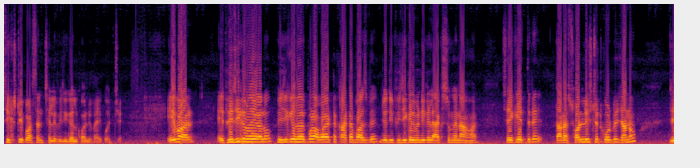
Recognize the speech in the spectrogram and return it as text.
সিক্সটি পার্সেন্ট ছেলে ফিজিক্যাল কোয়ালিফাই করছে। এবার এই ফিজিক্যাল হয়ে গেল। ফিজিক্যাল হওয়ার পর আবার একটা কাটা আসবে, যদি ফিজিক্যাল মেডিকেল একসঙ্গে না হয়। সেই ক্ষেত্রে তারা শর্ট লিস্টেড করবে, জানো? যে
